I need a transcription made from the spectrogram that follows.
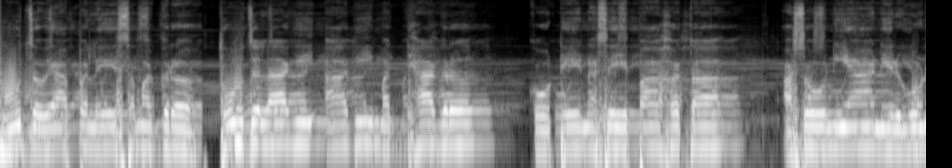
तूच व्यापले समग्र तूच लागी आदि मध्याग्र कोठे नसे पाहता असोनिया निर्गुण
